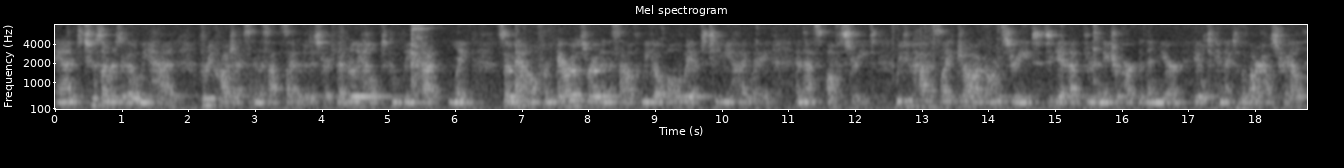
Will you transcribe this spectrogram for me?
And two summers ago, we had three projects in the south side of the district that really helped complete that link. So now, from Barrows Road in the south, we go all the way up to TV Highway, and that's off-street. We do have a slight jog on-street to get up through the nature park, but then you're able to connect to the Waterhouse Trail.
